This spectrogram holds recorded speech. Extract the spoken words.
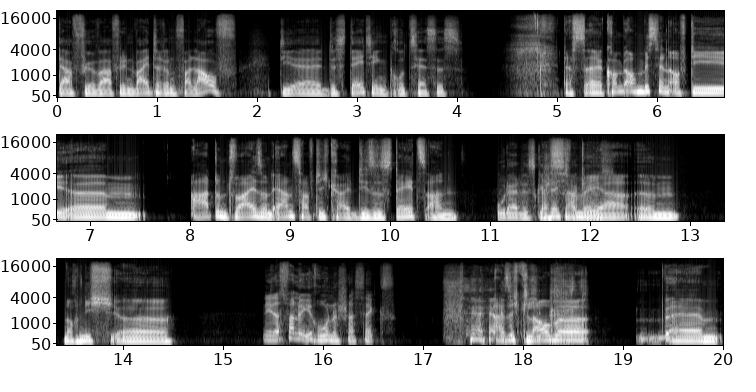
dafür war, für den weiteren Verlauf die, äh, des Dating-Prozesses? Das äh, kommt auch ein bisschen auf die ähm, Art und Weise und Ernsthaftigkeit dieses Dates an. Oder des Das haben wir Geschlechtsverkehrs? ja ähm, noch nicht. Äh, Nee, das war nur ironischer Sex. also ich glaube, ähm,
